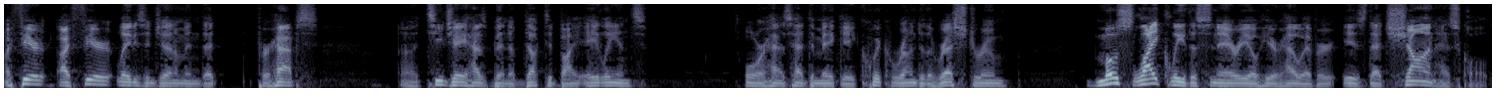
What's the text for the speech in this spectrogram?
I fear, I fear, ladies and gentlemen, that perhaps uh, TJ has been abducted by aliens or has had to make a quick run to the restroom. Most likely, the scenario here, however, is that Sean has called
